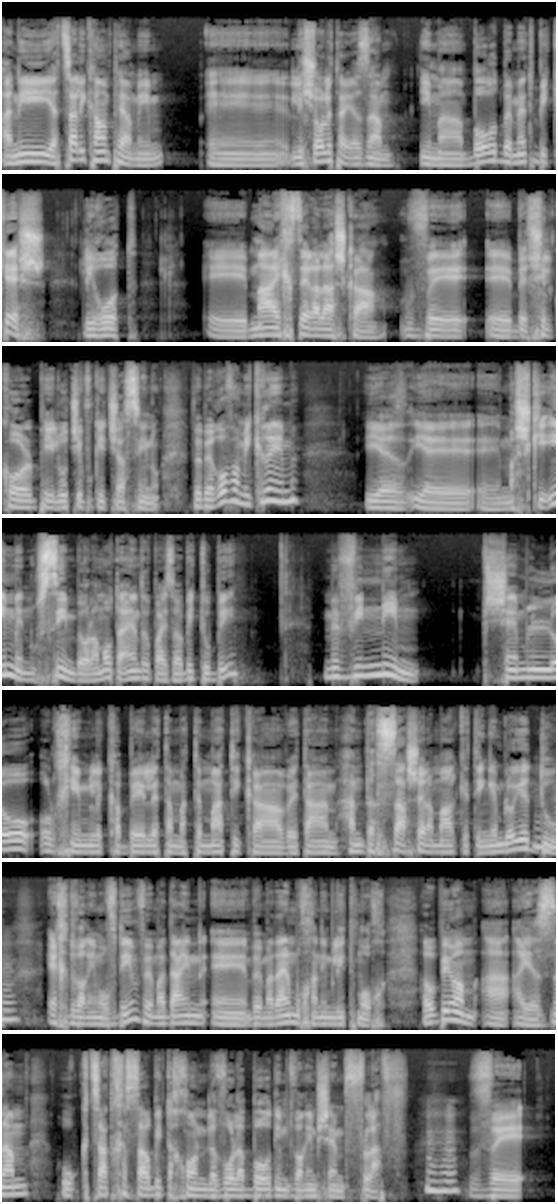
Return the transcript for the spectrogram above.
אני, יצא לי כמה פעמים אה, לשאול את היזם, אם הבורד באמת ביקש לראות אה, מה ההחזר על ההשקעה אה, של כל פעילות שיווקית שעשינו. וברוב המקרים, יהיה, יהיה, אה, משקיעים מנוסים בעולמות ה enterprise וה-B2B, מבינים שהם לא הולכים לקבל את המתמטיקה ואת ההנדסה של ה marketing, הם לא ידעו mm-hmm. איך דברים עובדים והם עדיין, והם עדיין מוכנים לתמוך. הרבה פעמים היזם הוא קצת חסר ביטחון לבוא ל board עם דברים שהם fluff. Mm-hmm.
